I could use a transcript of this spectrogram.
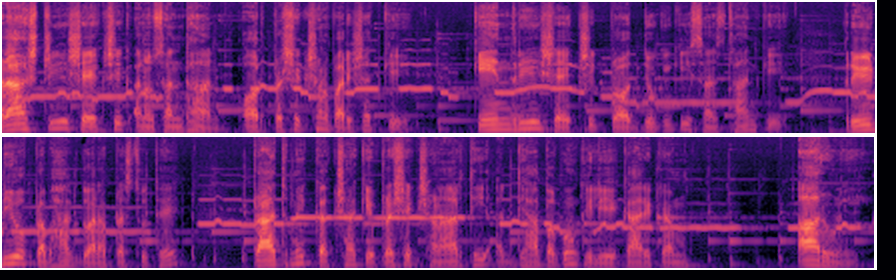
राष्ट्रीय शैक्षिक अनुसंधान और प्रशिक्षण परिषद के केंद्रीय शैक्षिक प्रौद्योगिकी संस्थान के रेडियो प्रभाग द्वारा प्रस्तुत है। प्राथमिक कक्षा के प्रशिक्षणार्थी अध्यापकों के लिए कार्यक्रम आरुणि।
